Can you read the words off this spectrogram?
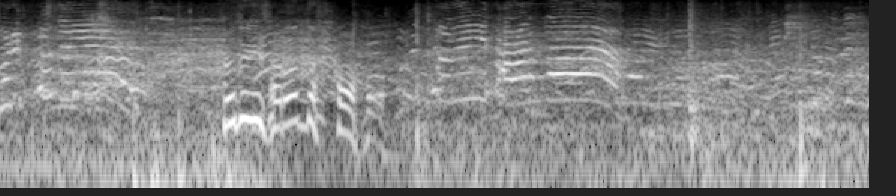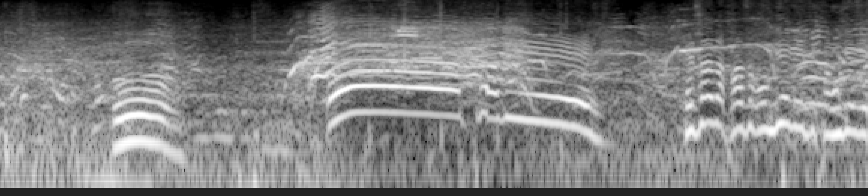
우리 편이 표정이 잘한다. 편이 잘한다 오. 아, 까비. 괜찮아, 가서 공격해, 이제 공격해.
